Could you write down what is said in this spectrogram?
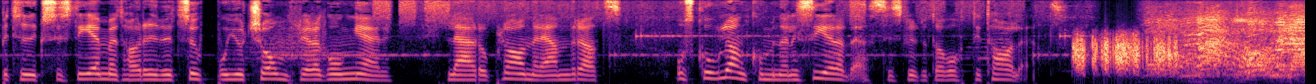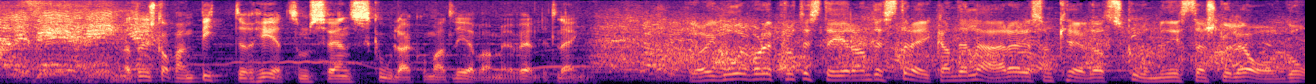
Betygssystemet har rivits upp och gjorts om flera gånger. Läroplaner ändrats och skolan kommunaliserades i slutet av 80-talet. Jag tror det skapar en bitterhet som svensk skola kommer att leva med väldigt länge. Ja, igår var det protesterande, strejkande lärare som krävde att skolministern skulle avgå.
